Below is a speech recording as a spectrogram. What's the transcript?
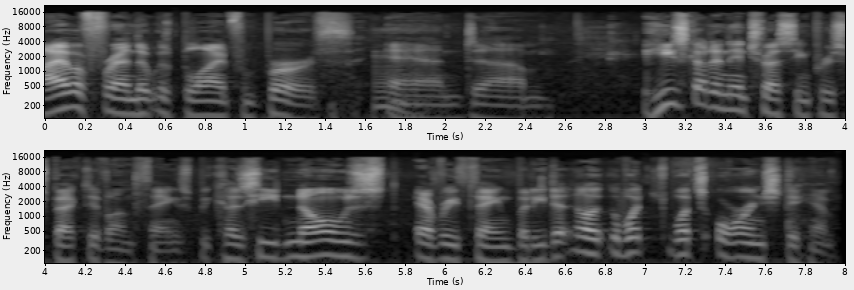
I have a friend that was blind from birth, Hmm. and um, he's got an interesting perspective on things because he knows everything, but he does, what what's orange to him?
